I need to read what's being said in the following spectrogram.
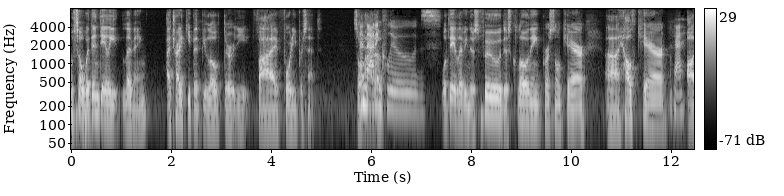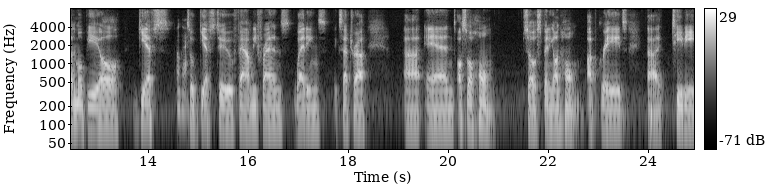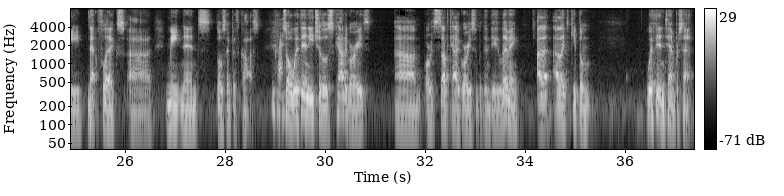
so within daily living, I try to keep it below 35, 40%. So and that of- includes well, daily living, there's food, there's clothing, personal care, uh, health care, Okay. automobile, gifts. Okay. So gifts to family, friends, weddings, etc. Uh, and also home. So spending on home, upgrades, uh, TV, Netflix, uh, maintenance, those type of costs. Okay. So within each of those categories um, or subcategories within daily living, I, I like to keep them within 10%.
